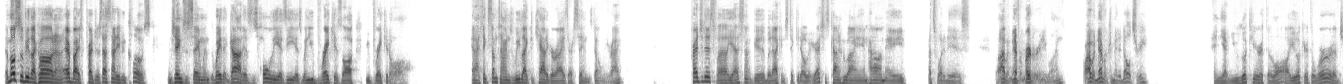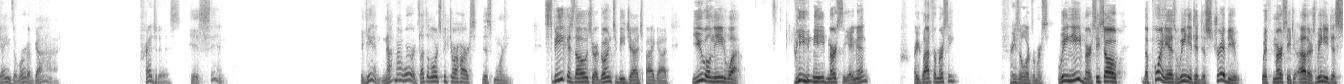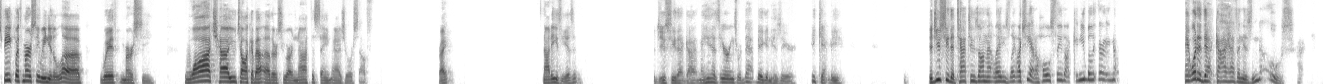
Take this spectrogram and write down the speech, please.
And most will be like, oh, no, everybody's prejudiced. That's not even close. And James is saying, when the way that God is, as holy as he is, when you break his law, you break it all. And I think sometimes we like to categorize our sins, don't we, right? Prejudice, well, yeah, that's not good, but I can stick it over here. That's just kind of who I am, how I'm made. That's what it is well, I would never murder anyone, or I would never commit adultery. And yet you look here at the law, you look here at the word of James, the word of God. Prejudice is sin. Again, not my words. Let the Lord speak to our hearts this morning. Speak as those who are going to be judged by God. You will need what? We need mercy. Amen. Are you glad for mercy? Praise the Lord for mercy. We need mercy. So the point is, we need to distribute with mercy to others. We need to speak with mercy. We need to love with mercy. Watch how you talk about others who are not the same as yourself. Right? It's not easy, is it? Did you see that guy? Man, his earrings were that big in his ear. He can't be. Did you see the tattoos on that lady's leg? Like she had a whole sleeve. Like, can you believe? No. Man, what did that guy have in his nose?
